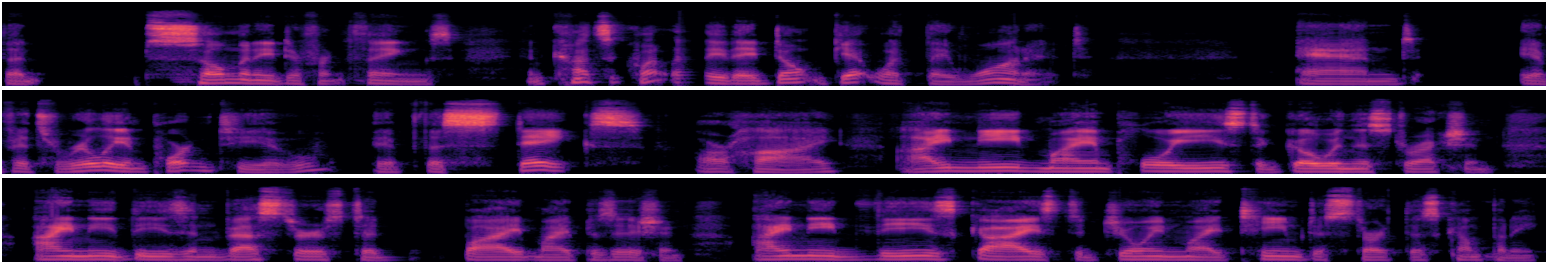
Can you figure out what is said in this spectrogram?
the so many different things. And consequently, they don't get what they wanted. And if it's really important to you, if the stakes are high, I need my employees to go in this direction. I need these investors to buy my position. I need these guys to join my team to start this company.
